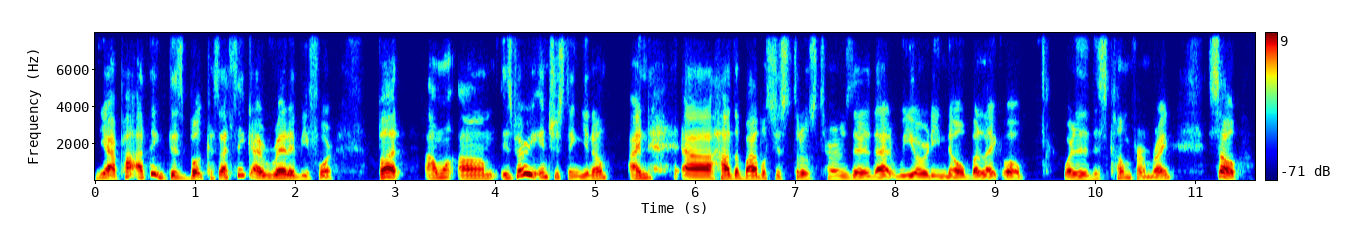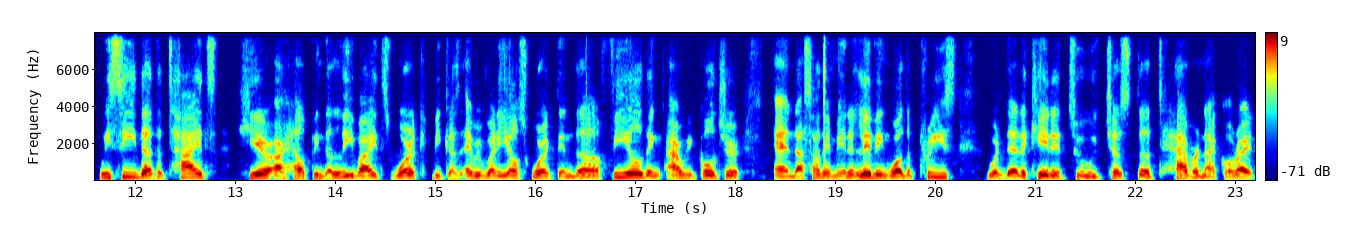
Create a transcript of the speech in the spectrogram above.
yeah, I think this book because I think I read it before. But I want um, it's very interesting, you know, and uh, how the Bible just throws terms there that we already know, but like, oh, where did this come from, right? So we see that the tithes here are helping the Levites work because everybody else worked in the field and agriculture, and that's how they made a living, while the priests were dedicated to just the tabernacle, right?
